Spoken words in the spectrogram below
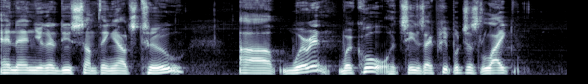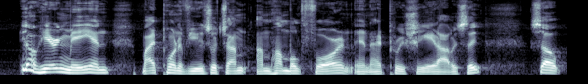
and then you're to do something else too, uh, we're in. We're cool. It seems like people just like, you know, hearing me and my point of views, which I'm I'm humbled for and, and I appreciate, obviously. So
